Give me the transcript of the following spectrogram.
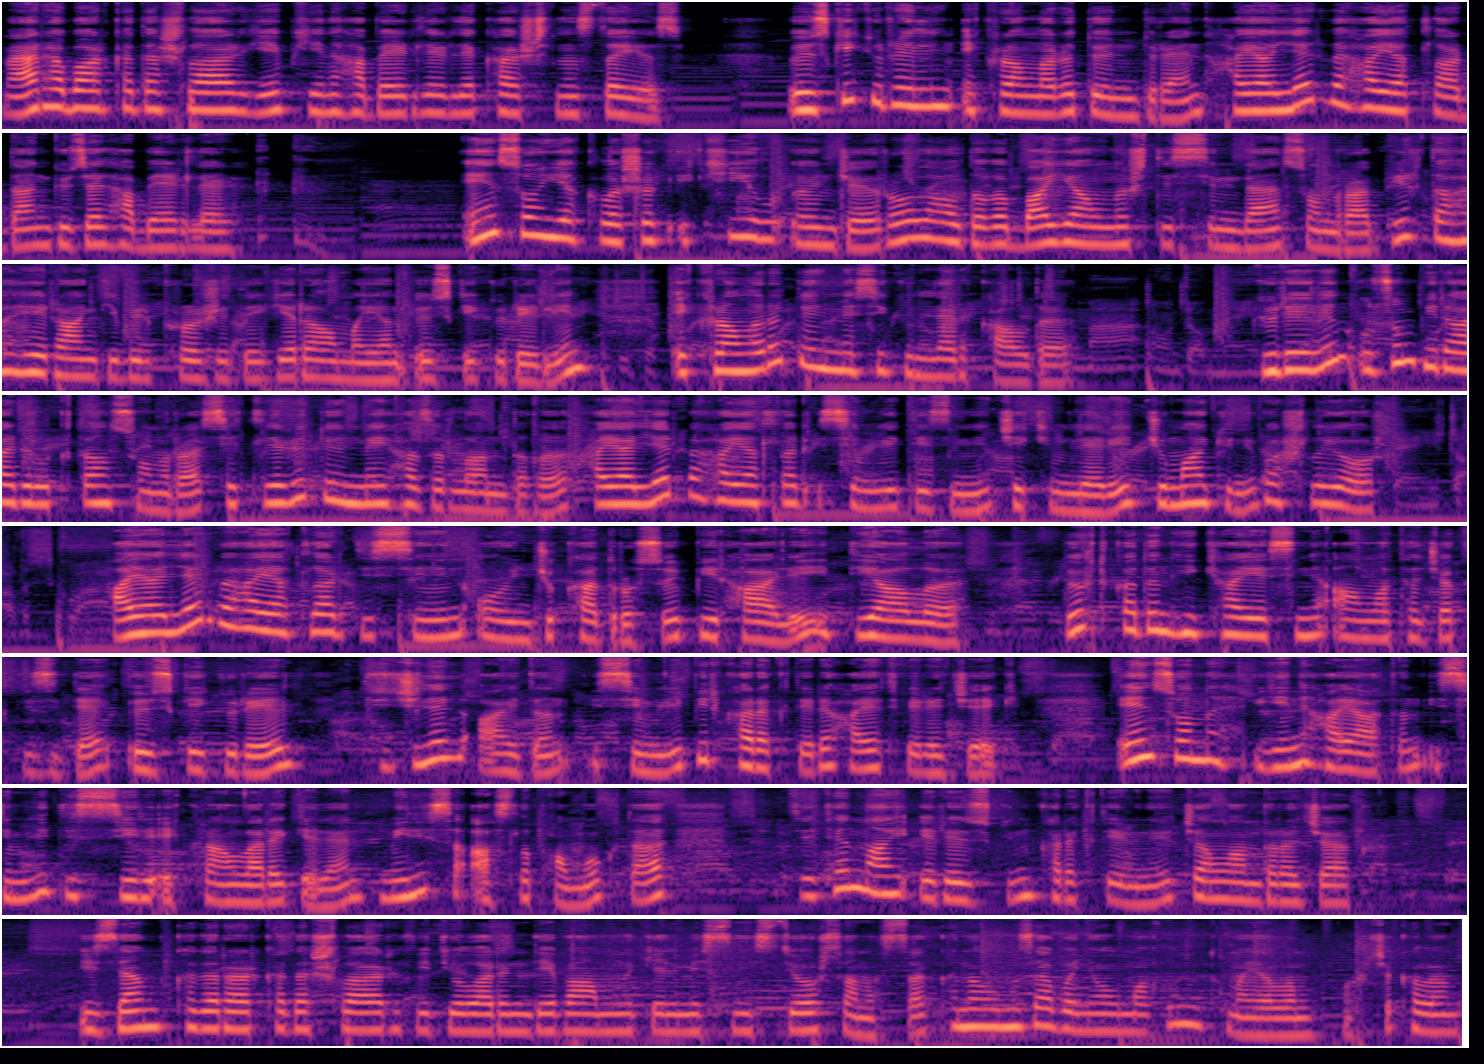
Merhaba arkadaşlar, yepyeni haberlerle karşınızdayız. Özge Gürel'in ekranlara döndüren hayaller ve hayatlardan güzel haberler. En son yaklaşık 2 yıl önce rol aldığı Bay Yanlış dizisinden sonra bir daha herhangi bir projede yer almayan Özge Gürel'in ekranlara dönmesi günler kaldı. Gürel'in uzun bir ayrılıktan sonra setlere dönmeye hazırlandığı Hayaller ve Hayatlar isimli dizinin çekimleri Cuma günü başlıyor. Hayaller ve Hayatlar dizisinin oyuncu kadrosu bir hali iddialı. Dört kadın hikayesini anlatacak dizide Özge Gürel, Ticilel Aydın isimli bir karaktere hayat verecek. En son Yeni Hayatın isimli dizisiyle ekranlara gelen Melisa Aslı Pamuk da Zetenay Erezgün karakterini canlandıracak. Bizden bu kadar arkadaşlar. Videoların devamını gelmesini istiyorsanız da kanalımıza abone olmayı unutmayalım. Hoşçakalın.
